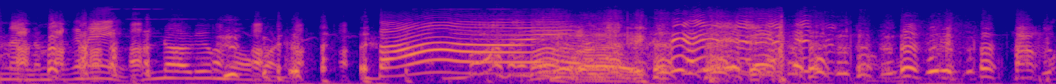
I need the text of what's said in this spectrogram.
ನನ್ನ ಮಗನೇ. ನೋಡಿ ಬಾಯ್.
